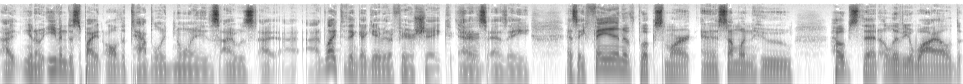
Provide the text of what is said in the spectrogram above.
I, you know, even despite all the tabloid noise, I was, I, I, I'd like to think I gave it a fair shake as, as a, as a fan of Booksmart and as someone who hopes that Olivia Wilde,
